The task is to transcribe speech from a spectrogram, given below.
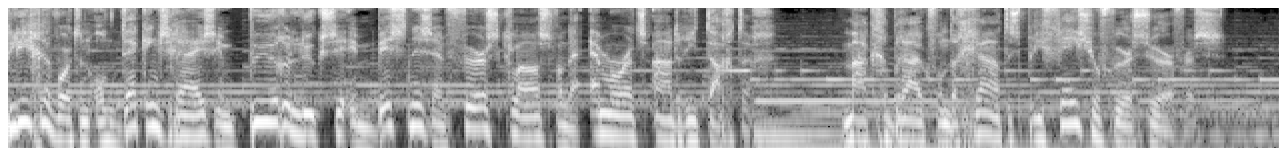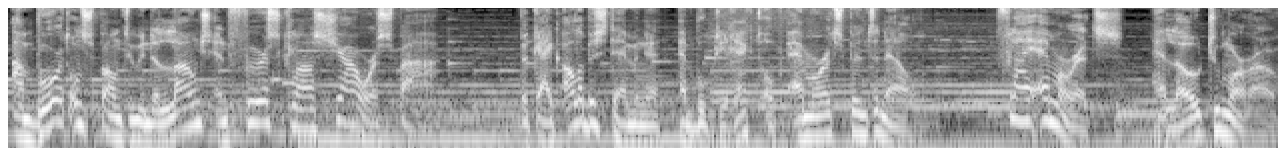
Vliegen wordt een ontdekkingsreis in pure luxe in business en first class van de Emirates A380. Maak gebruik van de gratis privéchauffeurservice. Aan boord ontspant u in de lounge en first class shower spa. Bekijk alle bestemmingen en boek direct op emirates.nl. Fly Emirates. Hello tomorrow.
